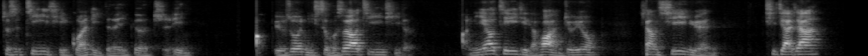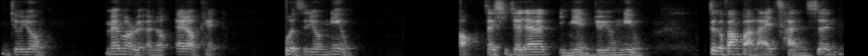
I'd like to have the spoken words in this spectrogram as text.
就是记忆体管理的一个指令。比如说你什么时候要记忆体的？你要记忆体的话，你就用像 C 语言 C 加加，你就用 memory allocate，或者是用 new。好，在 C 加加里面你就用 new 这个方法来产生。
